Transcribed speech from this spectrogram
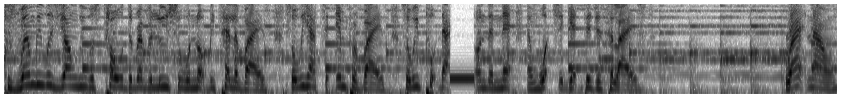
Cause when we was young, we was told the revolution would not be televised, so we had to improvise. So we put that on the net and watch it get digitalized. Right now,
